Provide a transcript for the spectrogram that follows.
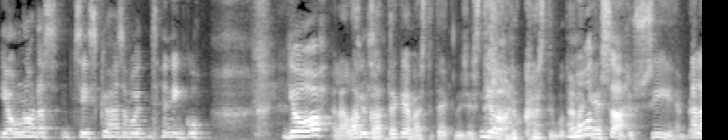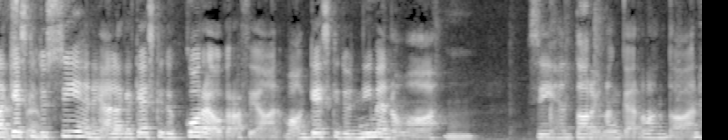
Ja unohda, siis kyllähän sä voit niinku, joo. Älä lakkaa sä- tekemään teknisesti Joo. laadukkaasti, mutta älä keskity siihen Älä pelkästään. keskity siihen ja äläkä keskity koreografiaan, vaan keskity nimenomaan mm. siihen tarinankerrontaan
